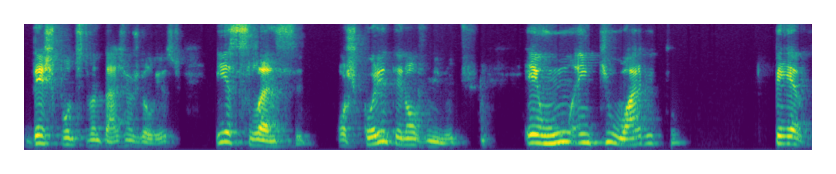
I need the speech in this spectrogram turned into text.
10 pontos de vantagem os galeses. Esse lance, aos 49 minutos, é um em que o árbitro pede,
